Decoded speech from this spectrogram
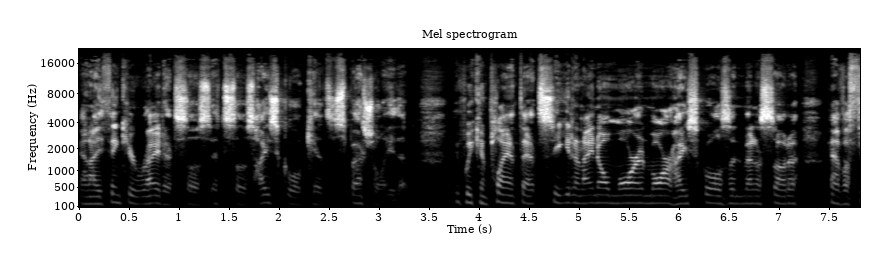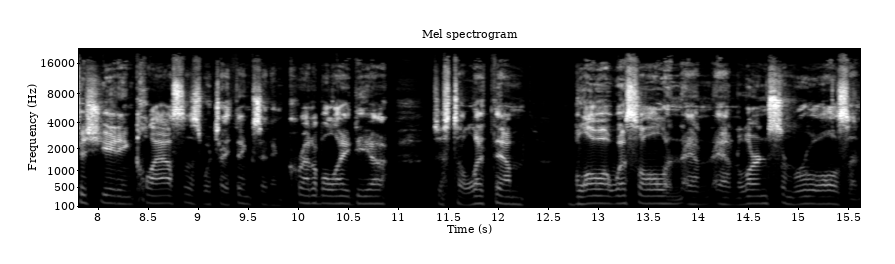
And I think you're right. It's those it's those high school kids especially that if we can plant that seed. And I know more and more high schools in Minnesota have officiating classes, which I think is an incredible idea. Just to let them blow a whistle and, and, and learn some rules. And,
